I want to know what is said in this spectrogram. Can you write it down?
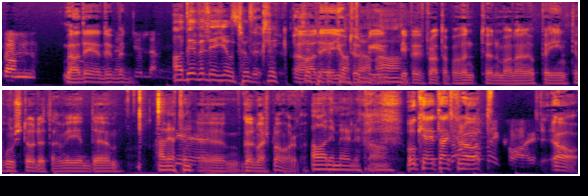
de... Ja, det är, det, Ja, det är väl det YouTube-klippet ja, det är vi pratar om. Ja. Vi pratar på tunnelbanan uppe, i- inte Hornstull utan vid eh, Jag vet inte. eh, Gullmarsplan var det va? Ja, det är möjligt. Ja. Okej, tack ska du ha. Ja,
